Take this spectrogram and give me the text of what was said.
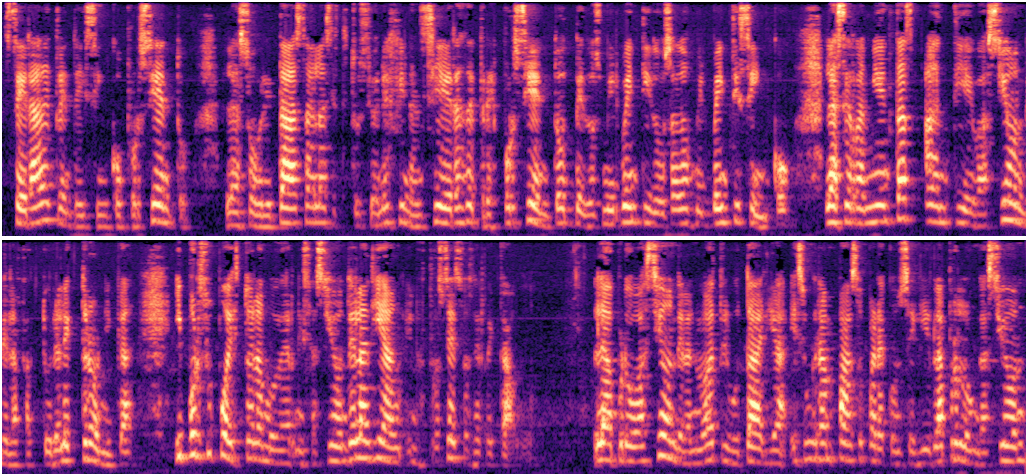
será de 35%, la sobretasa a las instituciones financieras de 3% de 2022 a 2025, las herramientas antievasión de la factura electrónica y, por supuesto, la modernización de la DIAN en los procesos de recaudo. La aprobación de la nueva tributaria es un gran paso para conseguir la prolongación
